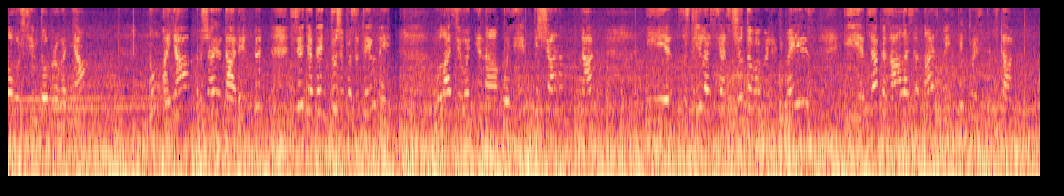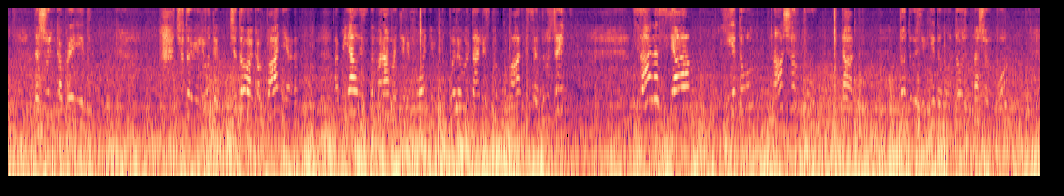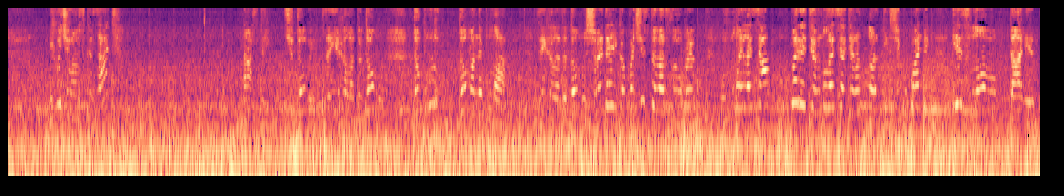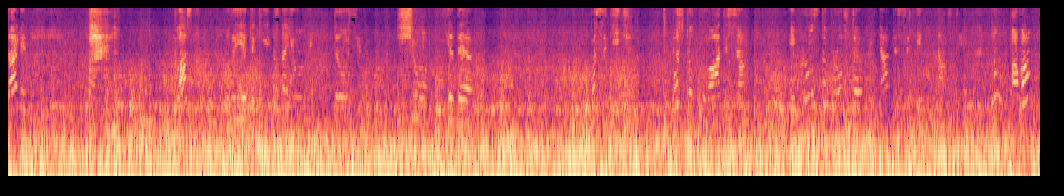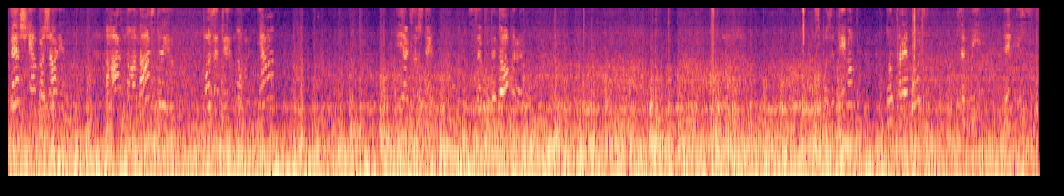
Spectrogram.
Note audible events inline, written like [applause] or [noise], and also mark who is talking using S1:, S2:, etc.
S1: Знову всім доброго дня. Ну, а я рушаю далі. [laughs] Сьогодні день дуже позитивний. Була сьогодні на озері піщана, так? І зустрілася з чудовими людьми. І це оказалась одна із моїх підписниць. Так. Дашунька, привіт. Чудові люди, чудова компанія. Обмінялись номерами телефонів, будемо далі спілкуватися, дружити. Зараз я їду на шарпу. Так, до друзів їдемо на шарпу. І хочу вам сказати, настрій чудовий. Заїхала додому. Добу вдома не була. Заїхала додому, швиденько почистила зуби, вмилася, передягнулася, одягнула інший купальник і знову далі. Далі. Класно, коли є такі знайомі, друзі, що є де Вам теж я бажаю гарного настрою, позитивного дня. І, як завжди, все буде добре. З позитивом до перемоги. Це мій девіз.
